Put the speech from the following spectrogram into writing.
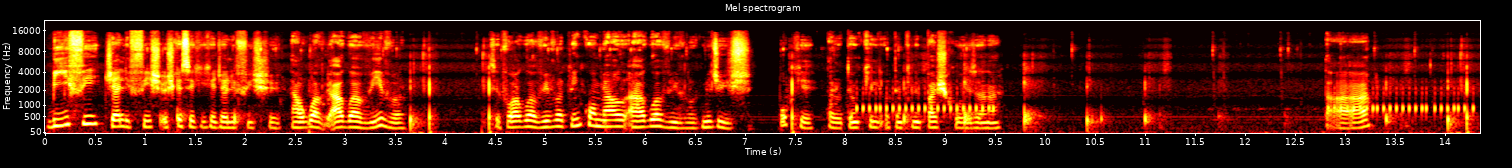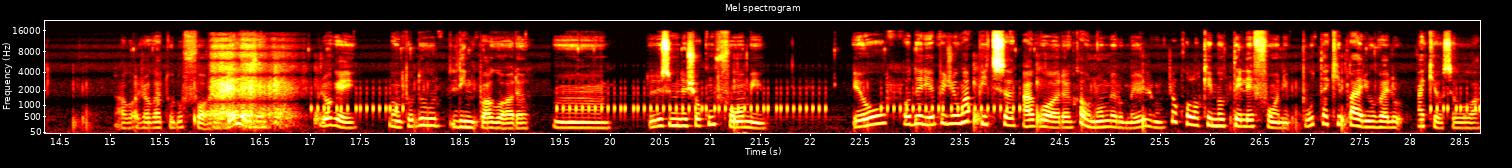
bife, jellyfish. Eu esqueci o que é jellyfish. Água, água viva? Se for água viva, quem come a água viva? Me diz. Por quê? Tá, eu tenho que, eu tenho que limpar as coisas, né? Tá. Agora jogar tudo fora. Beleza. Joguei. Bom, tudo limpo agora. Hum, tudo isso me deixou com fome. Eu poderia pedir uma pizza agora. Qual é o número mesmo? Eu coloquei meu telefone. Puta que pariu, velho. Aqui, o celular.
